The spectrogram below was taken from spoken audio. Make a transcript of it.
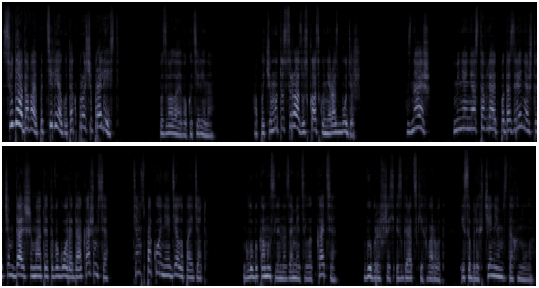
«Сюда давай, под телегу, так проще пролезть!» — позвала его Катерина. «А почему ты сразу сказку не разбудишь?» «Знаешь, Меня не оставляют подозрения, что чем дальше мы от этого города окажемся, тем спокойнее дело пойдет. Глубокомысленно заметила Катя, выбравшись из городских ворот, и с облегчением вздохнула.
